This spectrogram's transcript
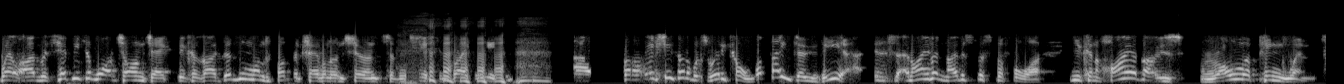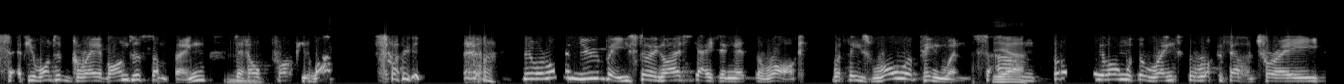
Well, I was happy to watch on, Jack, because I didn't want to put the travel insurance to the test and break it. Uh, but I actually thought it was really cool. What they do there is, and I haven't noticed this before, you can hire those roller penguins if you want to grab onto something to Mm. help prop you up. So there were all the newbies doing ice skating at the Rock with these roller penguins. Yeah. Um, but along with the rink, the Rockefeller tree,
